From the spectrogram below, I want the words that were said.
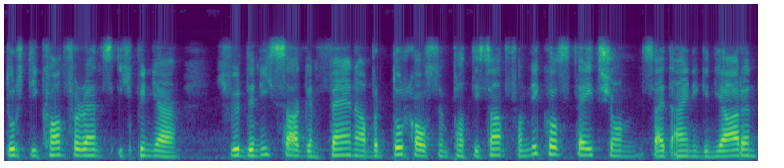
durch die Conference. Ich bin ja ich würde nicht sagen Fan, aber durchaus Sympathisant von Nicholls State schon seit einigen Jahren.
